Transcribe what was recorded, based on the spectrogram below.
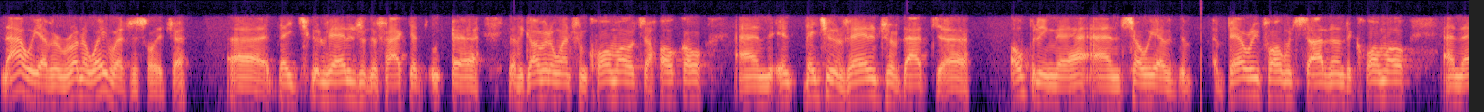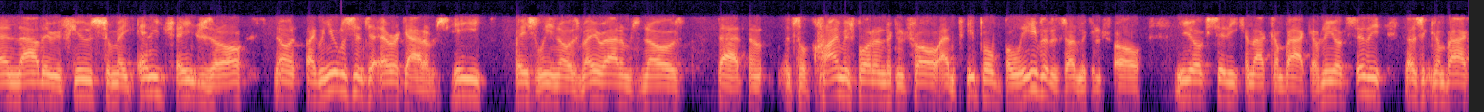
Now we have a runaway legislature. Uh, they took advantage of the fact that, uh, that the governor went from Cuomo to Hochul, and it, they took advantage of that uh, opening there. And so we have the bail reform, which started under Cuomo, and then now they refuse to make any changes at all. No, like when you listen to Eric Adams, he basically knows, Mayor Adams knows that uh, until crime is brought under control and people believe it is under control, New York City cannot come back. If New York City doesn't come back,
